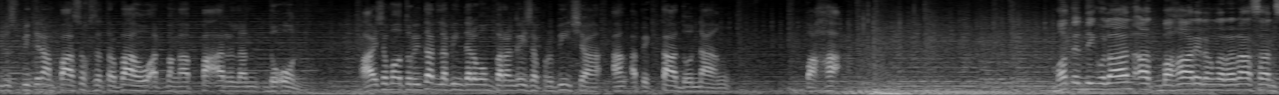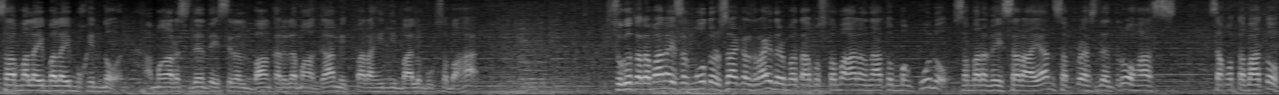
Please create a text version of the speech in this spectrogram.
Sinuspindi na ang pasok sa trabaho at mga paaralan doon. Ayon sa mga otoridad, labing dalawang barangay sa probinsya ang apektado ng baha. Matinding ulan at baha rin ang naranasan sa Malaybalay Bukidnon. Ang mga residente isinalbang kanilang mga gamit para hindi malubog sa baha. Sugatan naman ay isang motorcycle rider matapos tamaan ng natumbang puno sa barangay Sarayan sa President Rojas sa Cotabato.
